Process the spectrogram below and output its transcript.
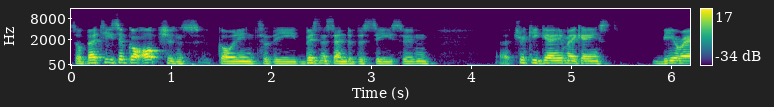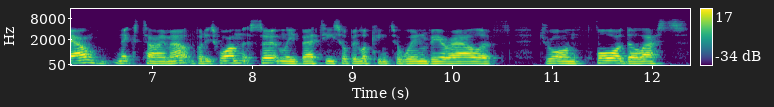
So Betis have got options going into the business end of the season. A tricky game against Villarreal next time out, but it's one that certainly Betis will be looking to win. Villarreal have drawn four the last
